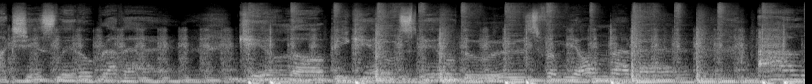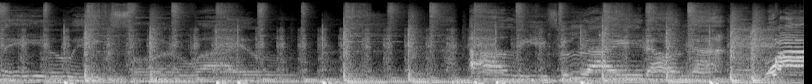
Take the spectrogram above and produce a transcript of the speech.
obnoxious little brother. Kill or be killed, spill the words from your mother. I lay awake for a while. I'll leave the light on. I- Why?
